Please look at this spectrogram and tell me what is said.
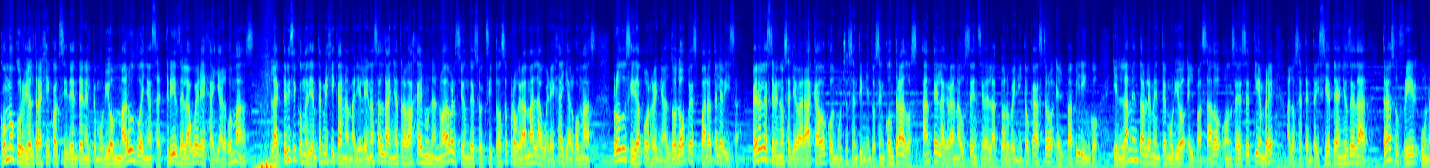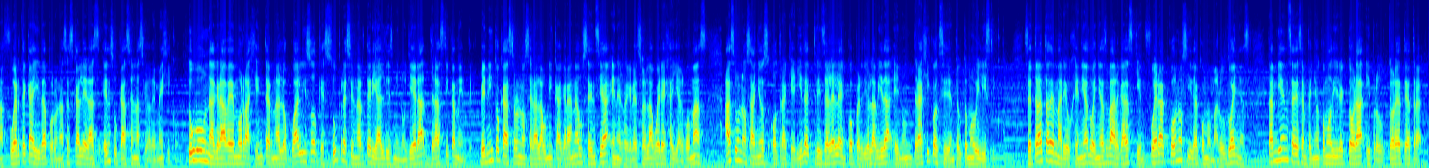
¿Cómo ocurrió el trágico accidente en el que murió Maru Dueñas, actriz de La Güereja y algo más? La actriz y comediante mexicana María Elena Saldaña trabaja en una nueva versión de su exitoso programa La Güereja y algo más, producida por Reinaldo López para Televisa. Pero el estreno se llevará a cabo con muchos sentimientos encontrados ante la gran ausencia del actor Benito Castro, el papiringo, quien lamentablemente murió el pasado 11 de septiembre a los 77 años de edad tras sufrir una fuerte caída por unas escaleras en su casa en la Ciudad de México. Tuvo una grave hemorragia interna lo cual hizo que su presión arterial disminuyera drásticamente. Benito Castro no será la única gran ausencia en el regreso de la güereja y algo más. Hace unos años otra querida actriz del elenco perdió la vida en un trágico accidente automovilístico. Se trata de María Eugenia Dueñas Vargas, quien fuera conocida como Maru Dueñas. También se desempeñó como directora y productora teatral.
